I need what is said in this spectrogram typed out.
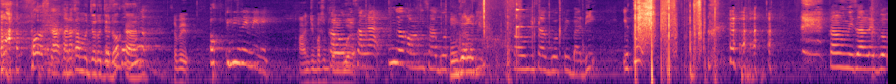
Kok sekarang- karena kan mau jodoh-jodohkan. Tapi Oh ini nih nih nih. anjing pasti bukan Kalau gue. misalnya enggak kalau misalnya gue Enggak pribadi, kalau misalnya gue pribadi itu kalau misalnya gue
